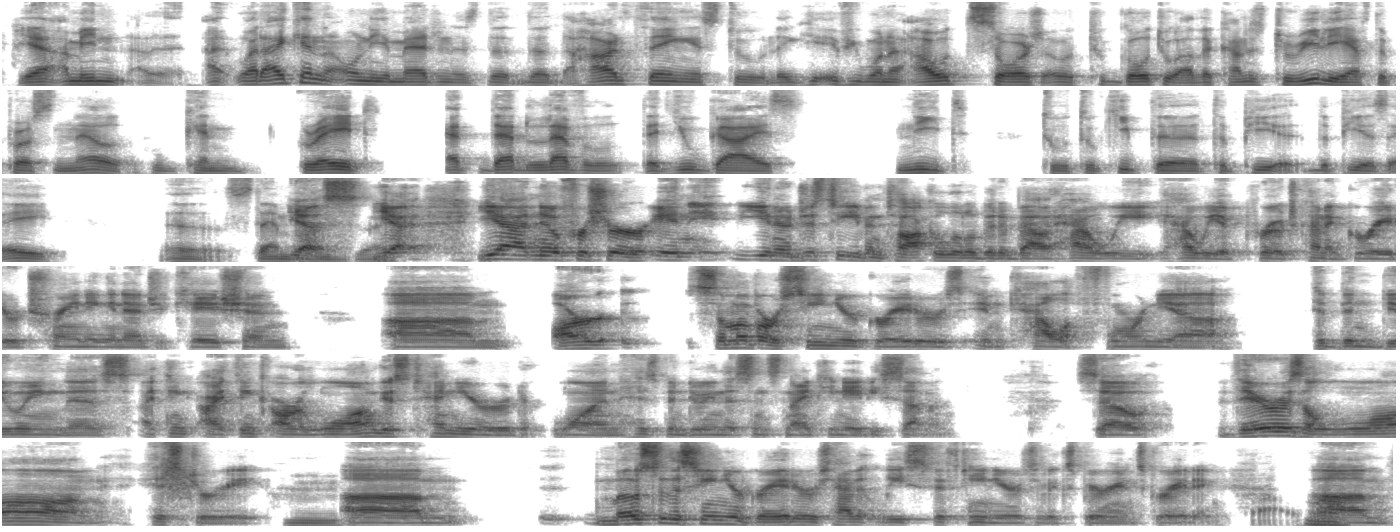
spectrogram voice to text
yeah i mean I, what i can only imagine is that the, the hard thing is to like if you want to outsource or to go to other countries to really have the personnel who can grade at that level that you guys need to to keep the the, P, the psa uh, standpoint. Yes, right? yeah, yeah, no, for sure. And you know, just to even talk a little bit about how we how we approach kind of grader training and education. Um, our some of our senior graders in California have been doing this. I think I think our longest tenured one has been doing this since 1987. So there is a long history. Mm. Um, most of the senior graders have at least 15 years of experience grading. Wow. Um,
